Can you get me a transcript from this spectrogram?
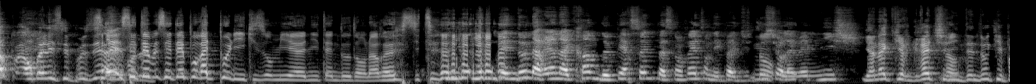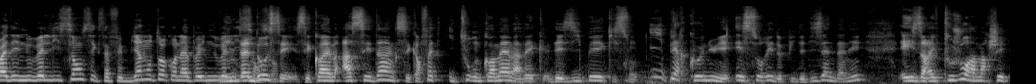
hop, on va laisser peser. C'était pour être poli qu'ils ont mis euh, Nintendo dans leur euh, site. Nintendo n'a rien à craindre de personne parce qu'en fait, on n'est pas du tout Non. sur la même niche. Il y en a qui regrettent chez Non. Nintendo qu'il n'y ait pas des nouvelles licences et que ça fait bien longtemps qu'on n'a pas eu de nouvelles Nintendo, licences. hein. c'est quand même assez dingue. C'est qu'en fait, ils tournent quand même avec des IP qui sont hyper connus et essorés depuis des dizaines d'années, et ils arrivent toujours à marcher.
